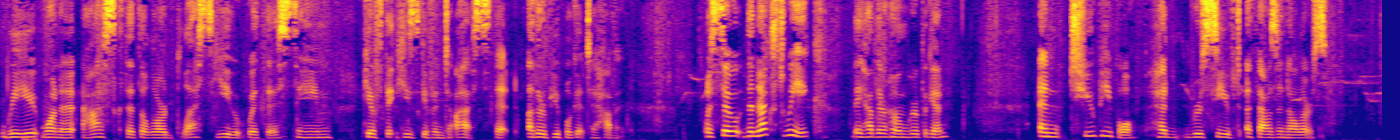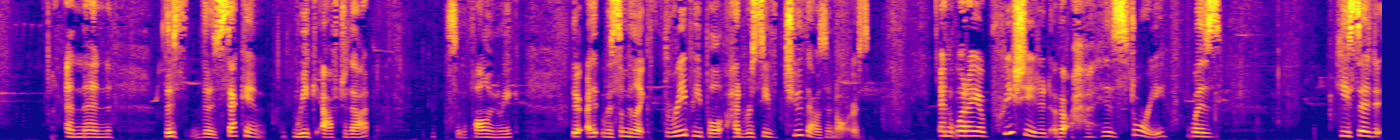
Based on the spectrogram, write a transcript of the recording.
we want to ask that the Lord bless you with this same gift that He's given to us, that other people get to have it. So the next week, they had their home group again, and two people had received a thousand dollars. And then this the second week after that, so the following week, there, it was something like three people had received $2,000. And what I appreciated about his story was he said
